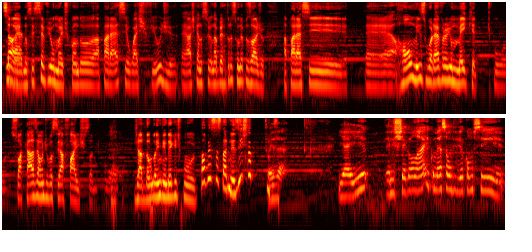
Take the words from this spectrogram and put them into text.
Se Não, é, não sei se você viu, mas quando aparece o Westfield, é, acho que é no, na abertura do segundo episódio, aparece é, Home is wherever you make it. Tipo, sua casa é onde você a faz, sabe? Tipo, É. Já dando a entender que, tipo, talvez essa cidade não exista. Pois é. E aí eles chegam lá e começam a viver como se.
